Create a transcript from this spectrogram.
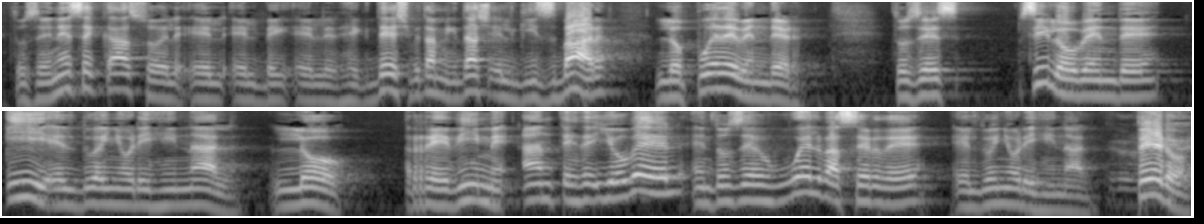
Entonces, en ese caso, el, el, el, el, el Hekdesh, Betamigdash, el Gizbar, lo puede vender. Entonces, si lo vende y el dueño original lo redime antes de Yobel, entonces vuelve a ser de el dueño original. Pero,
